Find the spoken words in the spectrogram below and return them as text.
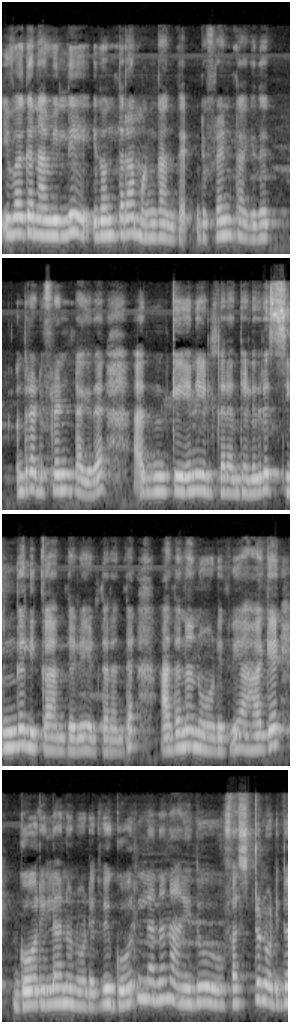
ಇವಾಗ ನಾವಿಲ್ಲಿ ಇದೊಂಥರ ಮಂಗ ಅಂತೆ ಡಿಫ್ರೆಂಟ್ ಆಗಿದೆ. ಒಂಥರ ಡಿಫ್ರೆಂಟಾಗಿದೆ ಅದಕ್ಕೆ ಏನು ಹೇಳ್ತಾರೆ ಅಂತ ಹೇಳಿದರೆ ಸಿಂಗಲಿಕ ಅಂತೇಳಿ ಹೇಳ್ತಾರಂತೆ. ಅದನ್ನು ನೋಡಿದ್ವಿ. ಹಾಗೆ ಗೋರಿಲ್ಲಾನು ನೋಡಿದ್ವಿ. ಗೋರಿಲ್ಲಾನ ನಾನಿದು ಫಸ್ಟು ನೋಡಿದ್ದು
